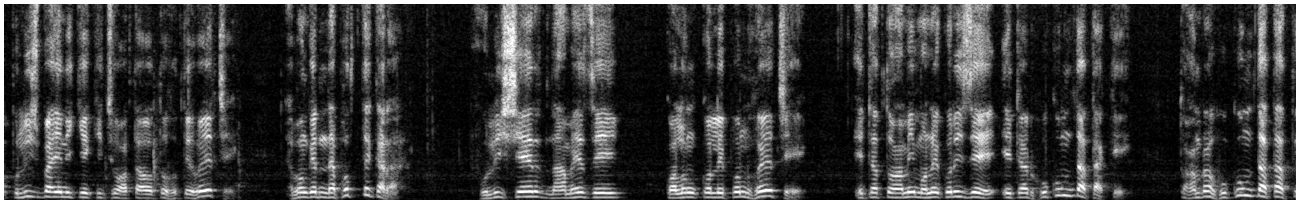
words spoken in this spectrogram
পুলিশ বাহিনীকে কিছু হতাহত হতে হয়েছে এবং এর নেপথ্যে কারা? পুলিশের নামে যে কলঙ্ক লেপন হয়েছে, এটা তো আমি মনে করি যে এটার হুকুমদাতাকে। তো আমরা হুকুমদাতা তো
